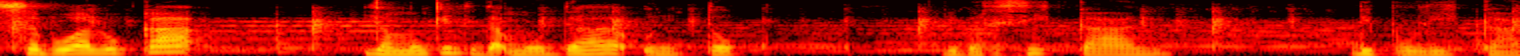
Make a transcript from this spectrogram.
sebuah luka yang mungkin tidak mudah untuk dibersihkan, dipulihkan.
